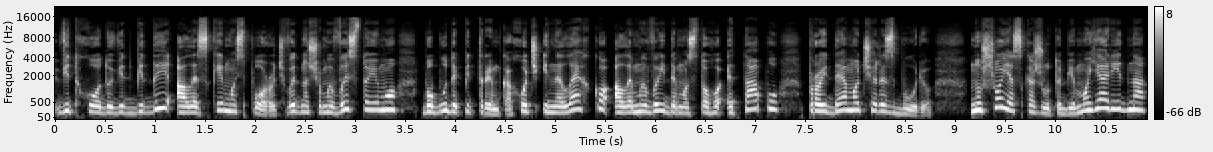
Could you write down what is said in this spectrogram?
відходу від біди, але з кимось поруч. Видно, що ми вистоїмо, бо буде підтримка. Хоч і нелегко, але ми вийдемо з того етапу, пройдемо через бурю. Ну що я скажу тобі? Моя рідна,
